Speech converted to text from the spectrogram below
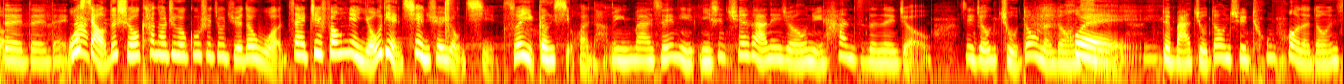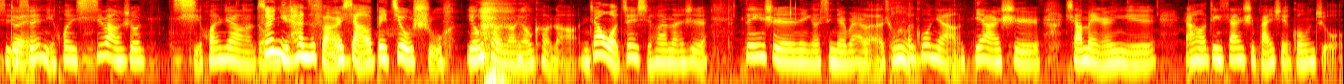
对对对对，我小的时候看到这个故事，就觉得我在这方面有点欠缺勇气，所以更喜欢她。明白，所以你你是缺乏那种女汉子的那种那种主动的东西，对吧？主动去突破的东西，对所以你会希望说喜欢这样的东西。所以女汉子反而想要被救赎。有可能，有可能。你知道我最喜欢的是，第一是那个 Cinderella 嗯灰姑娘，第二是小美人鱼，然后第三是白雪公主。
